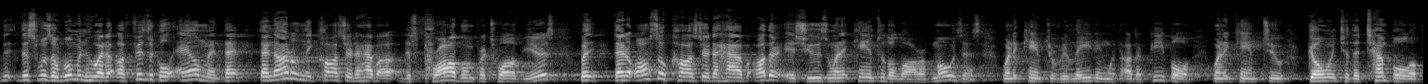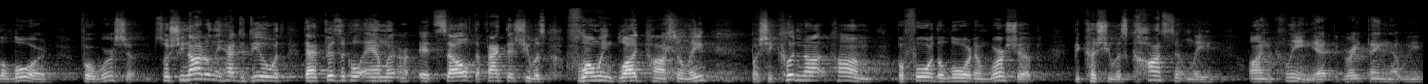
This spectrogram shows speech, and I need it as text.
this was a woman who had a, physical ailment that, that not only caused her to have a, this problem for 12 years, but that also caused her to have other issues when it came to the law of Moses, when it came to relating with other people, when it came to going to the temple of the Lord for worship. So she not only had to deal with that physical ailment itself, the fact that she was flowing blood constantly, but she could not come before the Lord and worship because she was constantly unclean. Yet the great thing that we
